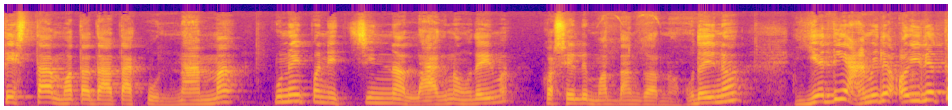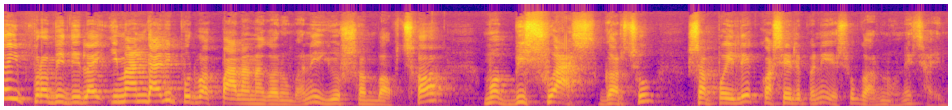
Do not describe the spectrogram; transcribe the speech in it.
त्यस्ता मतदाताको नाममा कुनै पनि चिन्ह लाग्न हुँदैन कसैले मतदान गर्न हुँदैन। यदि हामीले अहिलेकै प्रविधिलाई इमान्दारीपूर्वक पालना गरौँ भने यो सम्भव छ। म विश्वास गर्छु। सबैले कसैले पनि यसो गर्नुहुने छैन।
